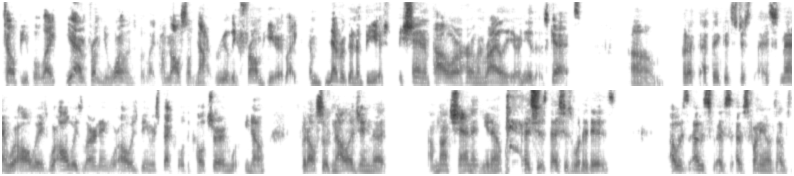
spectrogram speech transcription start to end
tell people like, yeah, I'm from New Orleans, but like I'm also not really from here. Like I'm never gonna be a, a Shannon Powell or Herlin Riley or any of those cats. Um, but I, I think it's just it's man we're always we're always learning we're always being respectful of the culture and you know but also acknowledging that i'm not shannon you know that's just that's just what it is i was i was i was, I was funny i was i was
